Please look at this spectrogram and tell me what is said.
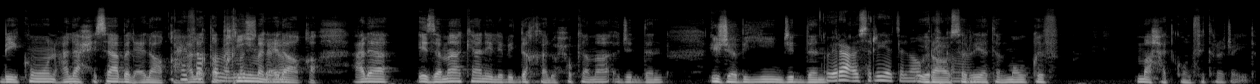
بيكون على حساب العلاقة على تضخيم. العلاقة على إذا ما كان اللي بيتدخلوا حكماء جدا إيجابيين جدا ويراعوا سرية الموقف ويراعوا كمان. سرية الموقف ما حتكون فكرة جيدة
